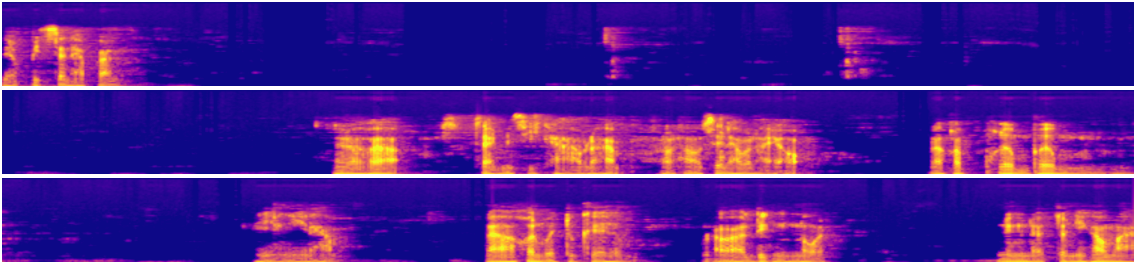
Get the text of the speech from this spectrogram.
เดี๋ยวปิด snap ก่อนแล้วก็ใส่เป็นสีขาวนะครับ เราเอาเส้นอะไรออก แล้วก็เพิ่มเพิ่มอย่างนี้นะครับ แล้วก็ convert to curve แล้วก็ดึงโหนดดึงโหนดตัวนี้เข้ามา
